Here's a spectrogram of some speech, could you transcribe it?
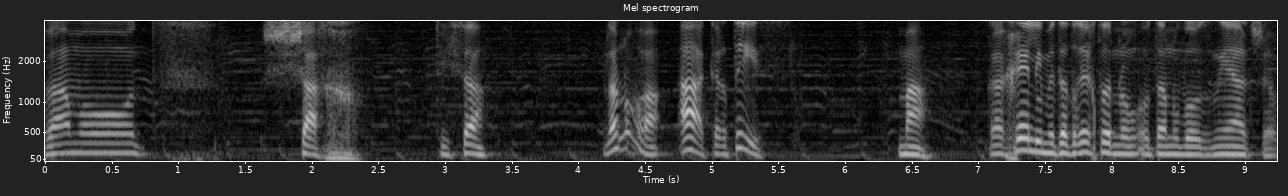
600-700 שח, טיסה. לא נורא. אה, כרטיס. מה? רחלי מתדרכת אותנו, באוזנייה עכשיו.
